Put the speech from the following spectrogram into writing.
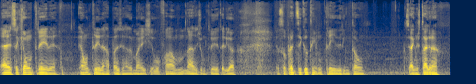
É, isso aqui é um trailer. É um trailer, rapaziada, mas eu vou falar nada de um trailer, tá ligado? É só pra dizer que eu tenho um trailer, então. Segue no Instagram.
